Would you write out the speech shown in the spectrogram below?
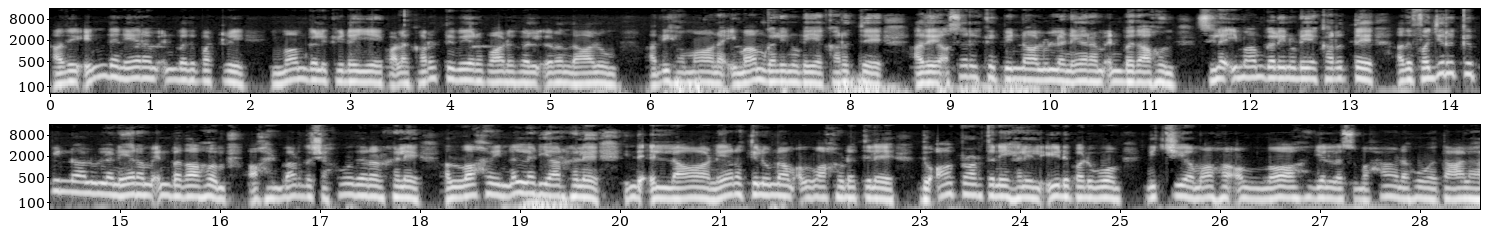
அது எந்த நேரம் என்பது பற்றி இமாம்களுக்கிடையே பல கருத்து வேறுபாடுகள் இருந்தாலும் அதிகமான இமாம்களினுடைய கருத்து அது அசருக்கு பின்னால் உள்ள நேரம் என்பதாகும். சில இமாம்களினுடைய கருத்து அது ஃபஜருக்கு பின்னால் உள்ள நேரம் என்பதாகும். அன்பார்ந்த சகோதரர்களே அல்லாஹின் நல்லடியார்களே இந்த எல்லா நேரத்திலும் நாம் அல்லாஹுடத்திலே துஆ பிரார்த்தனைகளில் ஈடுபடுவோம். நிச்சயமாக அல்லாஹ் எல்ல சுபஹானஹு தாலா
